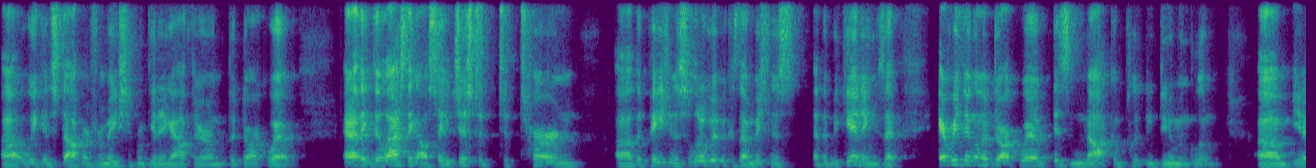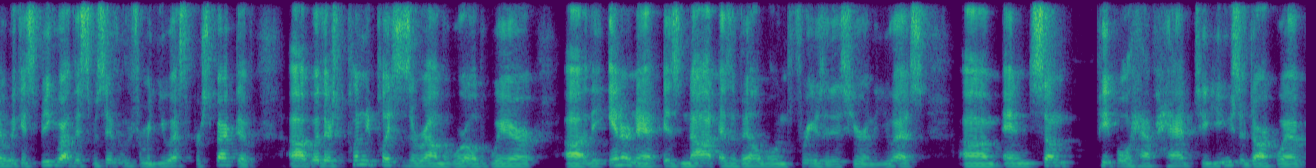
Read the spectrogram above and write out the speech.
uh, we can stop information from getting out there on the dark web. And I think the last thing I'll say, just to, to turn uh, the patience a little bit because I mentioned this at the beginning is that everything on the dark web is not completely doom and gloom. Um, you know, we can speak about this specifically from a U.S. perspective, uh, but there's plenty of places around the world where uh, the internet is not as available and free as it is here in the U.S. Um, and some people have had to use the dark web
